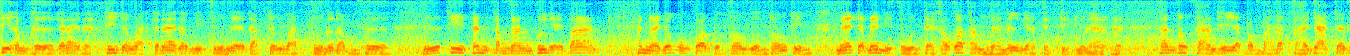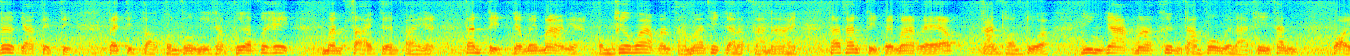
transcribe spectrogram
ที่อำเภอก็ได้นะ ที่จังหวัดก็ได้เรามีศูนย์ในระดับจังหวัดศูนย์ระดับอำเภอ หรือที่ท่านกำนันผู้ใหญ่บ้าน ท่านนายกองค์กรปกครองส่วนท้องถิ่น แม้จะไม่มีศูนย์แต่เขาก็ทำงานเรื่องยาเสพติดอยู่แล้วนะท่านต้องการที่จะบำบัดรักษาอยากจะเลิกยาเสพติดไปติดต่อคนพวกนี้ครับเพื่อเพื่อให้มันสายเกินไปฮะท่านติดยังไม่มากเนี่ยผมเชื่อว่ามันสามารถที่จะรักษาได้ ถ้าท่านติดไปมากแล้ว การถอนตัวยิ่งยากมากขึ้นตามพวกเวลาที่ท่านปล่อย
